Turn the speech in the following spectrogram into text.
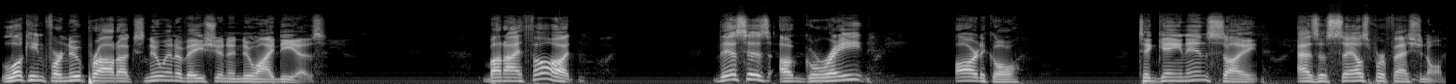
looking for new products, new innovation, and new ideas. But I thought this is a great article to gain insight as a sales professional.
